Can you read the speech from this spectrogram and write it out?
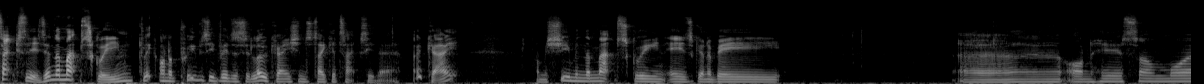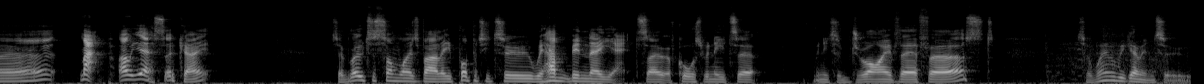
Taxis. In the map screen, click on a previously visited location to take a taxi there. Okay. I'm assuming the map screen is going to be uh, on here somewhere. Map. Oh, yes. Okay. So, road to Sunrise Valley, property 2. We haven't been there yet, so of course we need to we need to drive there first. So, where are we going to?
